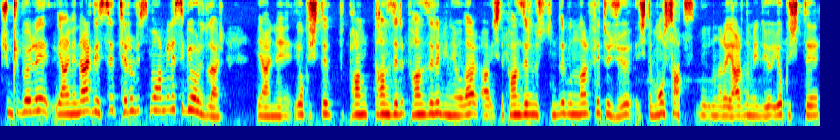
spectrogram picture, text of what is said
Çünkü böyle yani neredeyse terörist muamelesi gördüler. Yani yok işte pan, tanzeri, panzere biniyorlar. İşte panzerin üstünde bunlar FETÖ'cü. işte Mossad bunlara yardım ediyor. Yok işte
